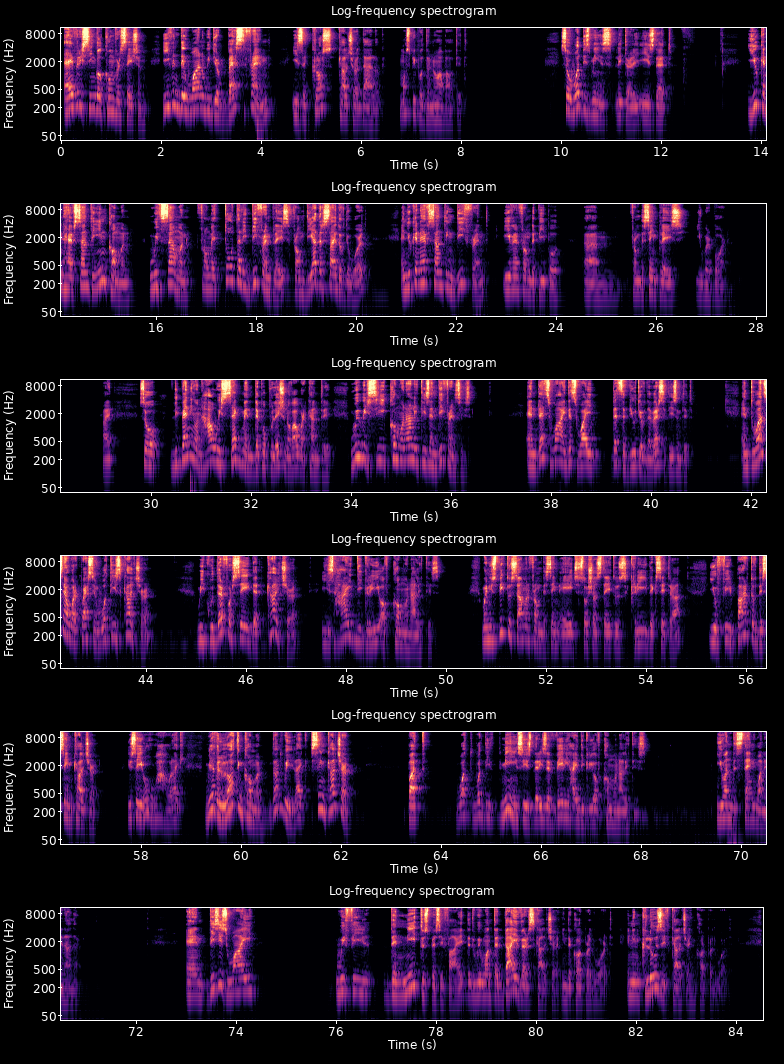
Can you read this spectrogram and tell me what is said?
Every single conversation, even the one with your best friend, is a cross cultural dialogue. Most people don't know about it. So, what this means literally is that you can have something in common with someone from a totally different place, from the other side of the world, and you can have something different even from the people um, from the same place you were born. Right? So, depending on how we segment the population of our country, we will see commonalities and differences. And that's why, that's why, that's the beauty of diversity, isn't it? And to answer our question, what is culture? We could therefore say that culture is high degree of commonalities. When you speak to someone from the same age, social status, creed, etc., you feel part of the same culture. You say, "Oh wow, like we have a lot in common, don't we? Like same culture." But what what it means is there is a very high degree of commonalities you understand one another and this is why we feel the need to specify that we want a diverse culture in the corporate world an inclusive culture in corporate world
